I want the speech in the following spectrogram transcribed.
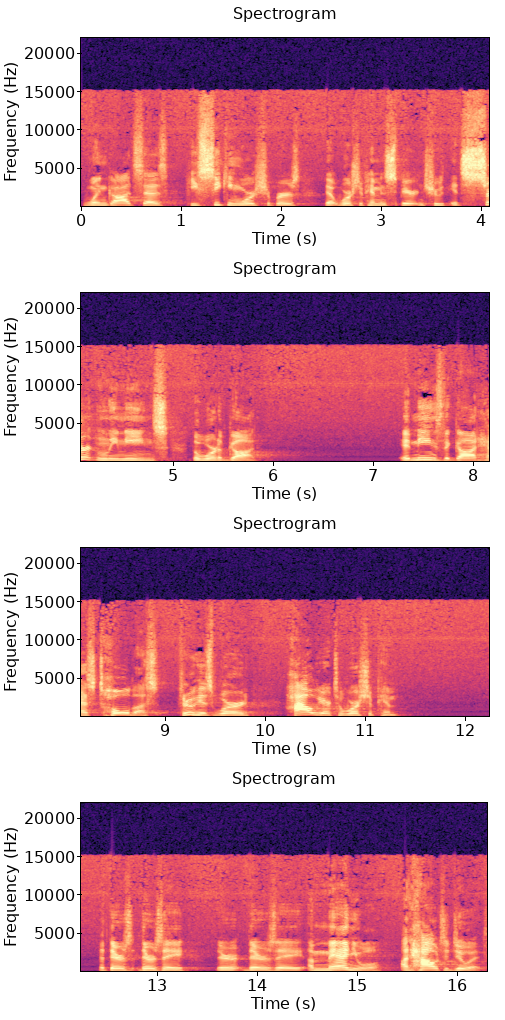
when God says He's seeking worshipers that worship Him in spirit and truth, it certainly means the Word of God. It means that God has told us through His Word how we are to worship Him. That there's, there's, a, there, there's a, a manual on how to do it.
